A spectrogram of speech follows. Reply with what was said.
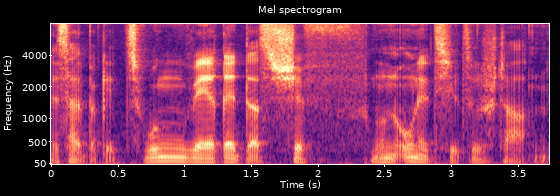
weshalb er gezwungen wäre, das Schiff nun ohne Ziel zu starten.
